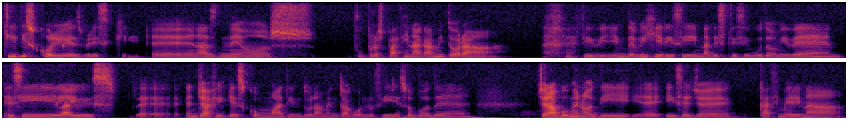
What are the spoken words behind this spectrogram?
τι δυσκολίες βρίσκει ε, ένας νέος που προσπαθεί να κάνει τώρα τη δική του επιχείρηση, να τη στήσει από το μηδέν. Εσύ λαλείς ε, εντζάφηκε κομμάτι του να μην το ακολουθείς. Οπότε και να πούμε ότι ε, είσαι και καθημερινά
